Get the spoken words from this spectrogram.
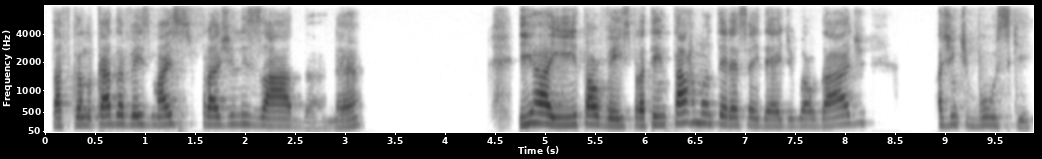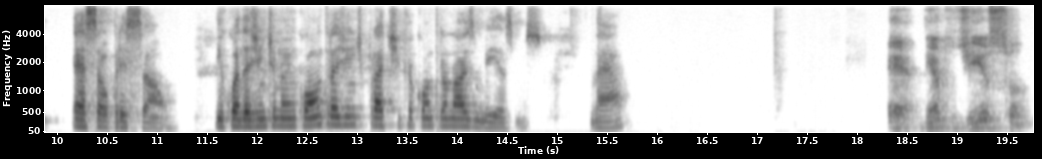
está ficando cada vez mais fragilizada, né? E aí, talvez, para tentar manter essa ideia de igualdade, a gente busque essa opressão. E quando a gente não encontra, a gente pratica contra nós mesmos, né? É, dentro disso,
